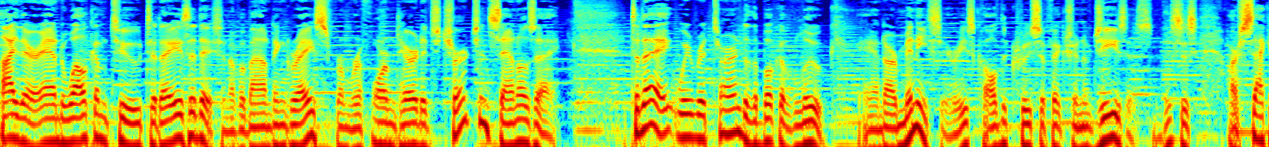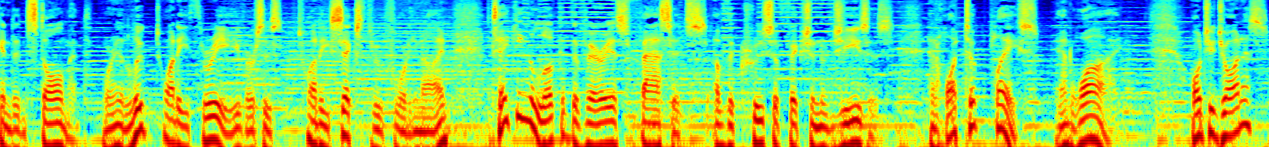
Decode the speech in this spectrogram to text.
Hi there, and welcome to today's edition of Abounding Grace from Reformed Heritage Church in San Jose. Today, we return to the book of Luke and our mini series called The Crucifixion of Jesus. This is our second installment. We're in Luke 23, verses 26 through 49, taking a look at the various facets of the crucifixion of Jesus and what took place and why. Won't you join us?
